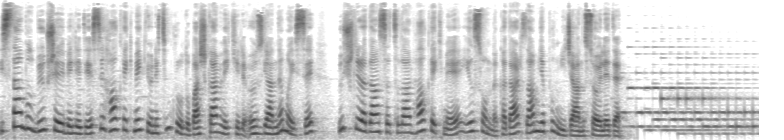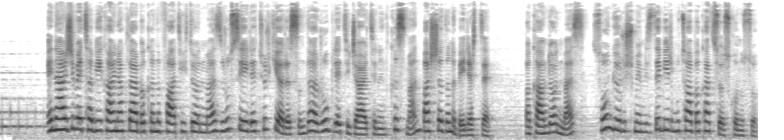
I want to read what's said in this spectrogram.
İstanbul Büyükşehir Belediyesi Halk Ekmek Yönetim Kurulu Başkan Vekili Özgen Nama ise 3 liradan satılan halk ekmeğe yıl sonuna kadar zam yapılmayacağını söyledi. Enerji ve Tabi Kaynaklar Bakanı Fatih Dönmez, Rusya ile Türkiye arasında ruble ticaretinin kısmen başladığını belirtti. Bakan Dönmez, son görüşmemizde bir mutabakat söz konusu.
